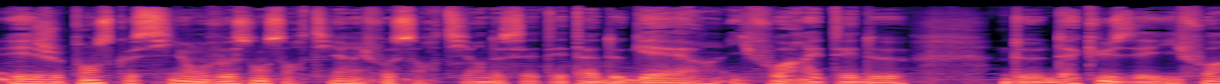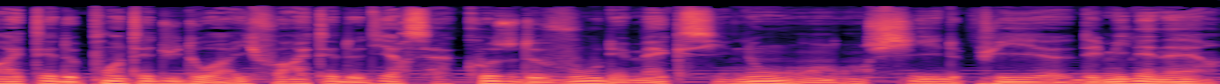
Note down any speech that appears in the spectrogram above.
Et je pense que si on veut s'en sortir, il faut sortir de cet état de guerre. Il faut arrêter de d'accuser. il faut arrêter de pointer du doigt. Il faut arrêter de dire c'est à cause de vous, les mecs, si nous on, chie depuis euh, des millénaires.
